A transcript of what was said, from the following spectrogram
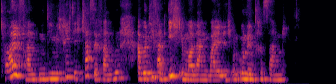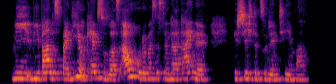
toll fanden, die mich richtig klasse fanden, aber die fand ich immer langweilig und uninteressant. Wie, wie war das bei dir? Kennst du sowas auch oder was ist denn da deine Geschichte zu dem Thema?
